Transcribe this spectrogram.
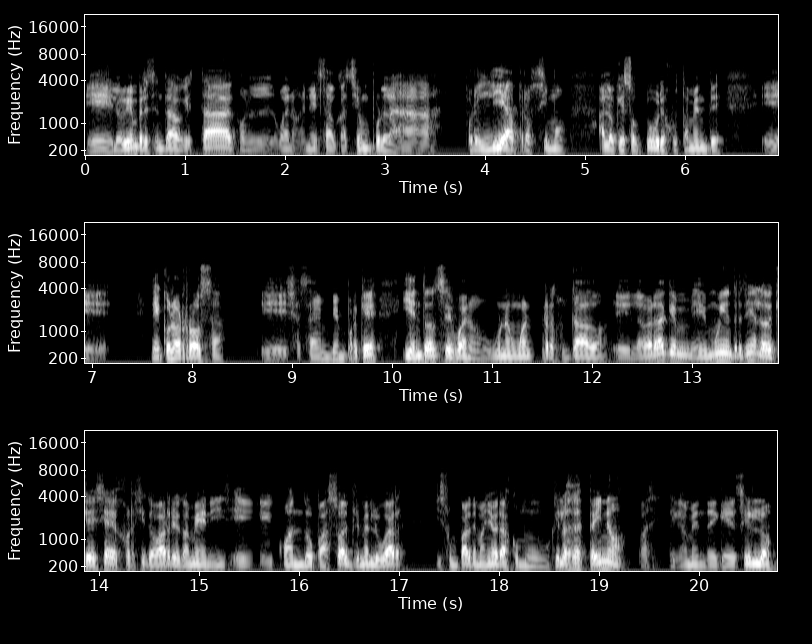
eh, lo bien presentado que está, con bueno, en esta ocasión por la por el día próximo a lo que es octubre justamente, eh, de color rosa, eh, ya saben bien por qué, y entonces, bueno, un, buen resultado, la verdad que muy entretenido lo que decía de Jorgito Barrio también, y cuando pasó al primer lugar hizo un par de maniobras como que los despeinó, básicamente, hay que decirlo,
